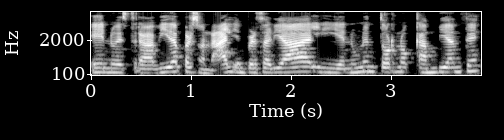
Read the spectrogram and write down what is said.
en nuestra vida personal y empresarial y en un entorno cambiante,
